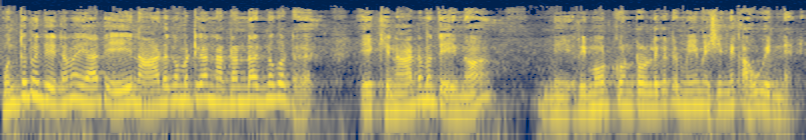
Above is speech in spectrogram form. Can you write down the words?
හොඳම දේ තමයි යාට ඒ නාඩගම ටිකක් නටන්න හදනකොට ඒ කෙනාටම තේරෙනවා මේ රිමෝට් කන්ට්‍රෝල් එකට මේ මැෂින් එක අහුවෙන්නේ නැහැ.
